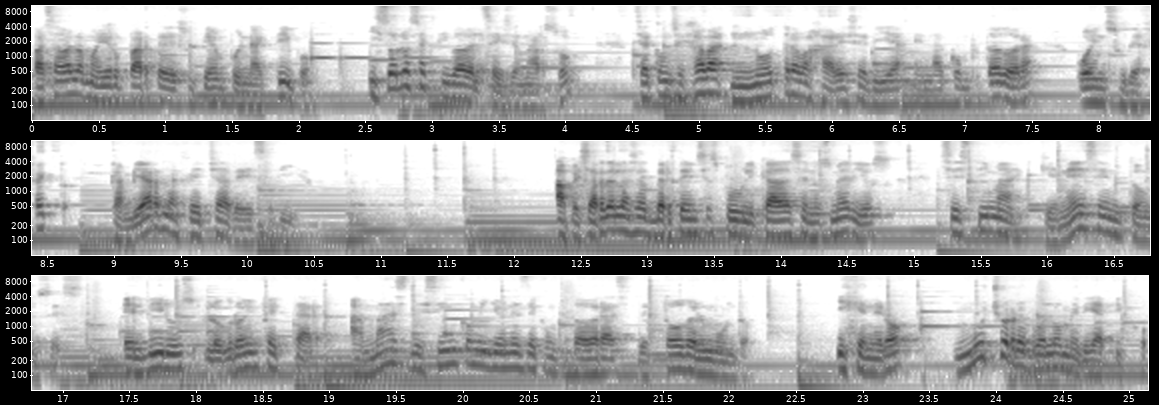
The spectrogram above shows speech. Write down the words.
pasaba la mayor parte de su tiempo inactivo y solo se activaba el 6 de marzo, se aconsejaba no trabajar ese día en la computadora o en su defecto, cambiar la fecha de ese día. A pesar de las advertencias publicadas en los medios, se estima que en ese entonces el virus logró infectar a más de 5 millones de computadoras de todo el mundo y generó mucho revuelo mediático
